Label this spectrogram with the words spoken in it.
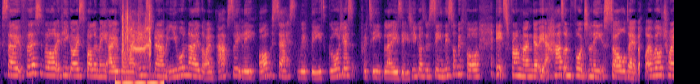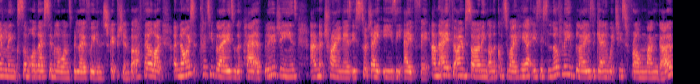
So first of all, if you guys follow me over on my Instagram, you will know that I'm absolutely obsessed with these gorgeous, pretty blazers. You guys have seen this one before. It's from Mango. It has unfortunately sold out, but I will try and link some other similar ones below for you in the description. But I feel like a nice, pretty blaze with a pair of blue jeans and trainers is such a easy outfit. And the outfit I'm styling on the cutaway here is this lovely blaze again, which is from Mango.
